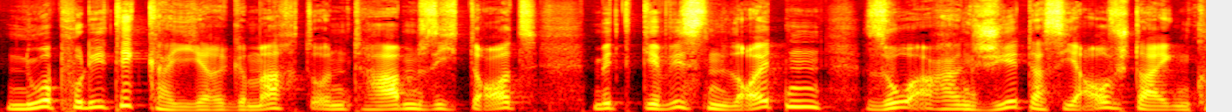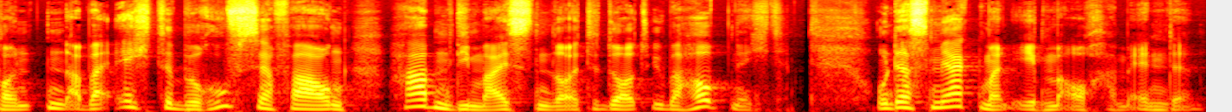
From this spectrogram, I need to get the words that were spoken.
nur Politikkarriere gemacht und haben sich dort mit gewissen Leuten so arrangiert, dass sie aufsteigen konnten. Aber echte Berufserfahrung haben die meisten Leute dort überhaupt nicht. Und das merkt man eben auch am Ende.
